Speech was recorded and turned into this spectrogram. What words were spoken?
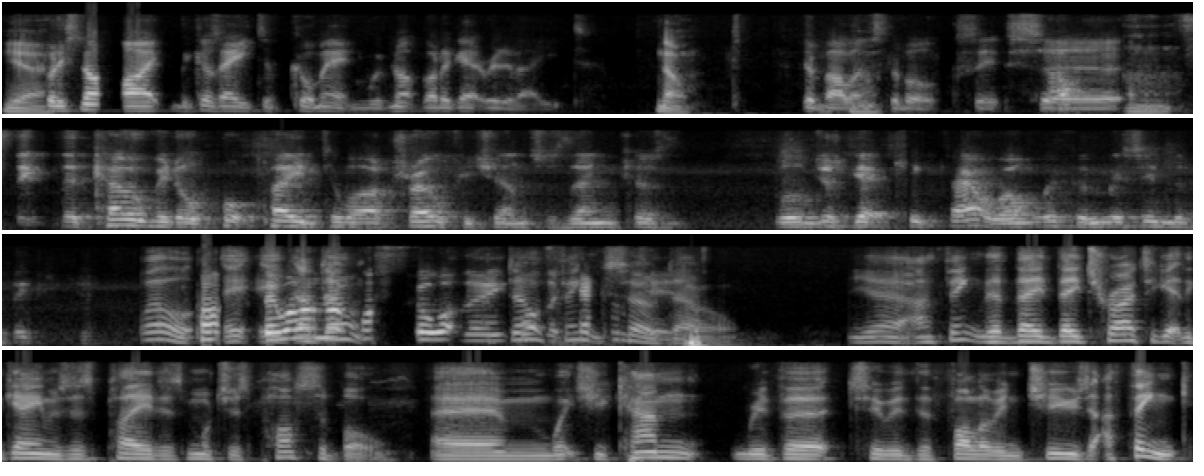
yeah, but it's not like because eight have come in, we've not got to get rid of eight no, to balance the books. It's Oh. uh, Mm. I think the COVID will put paid to our trophy chances then because we'll just get kicked out, won't we, for missing the fixture? Well, Possibly. it, it, well, I I'm not don't, sure what the I don't the think so, is. Daryl. Yeah, I think that they, they try to get the games as played as much as possible, um, which you can revert to the following Tuesday. I think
